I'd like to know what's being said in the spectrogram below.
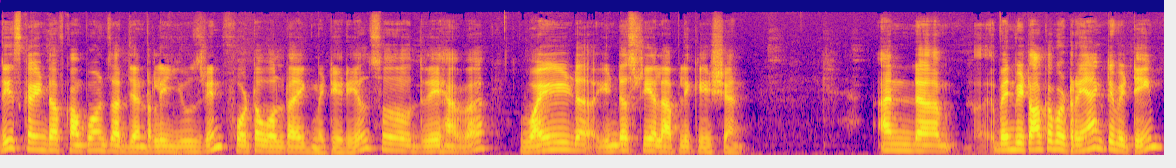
these kind of compounds are generally used in photovoltaic materials. So, they have a wide uh, industrial application. And um, when we talk about reactivity,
